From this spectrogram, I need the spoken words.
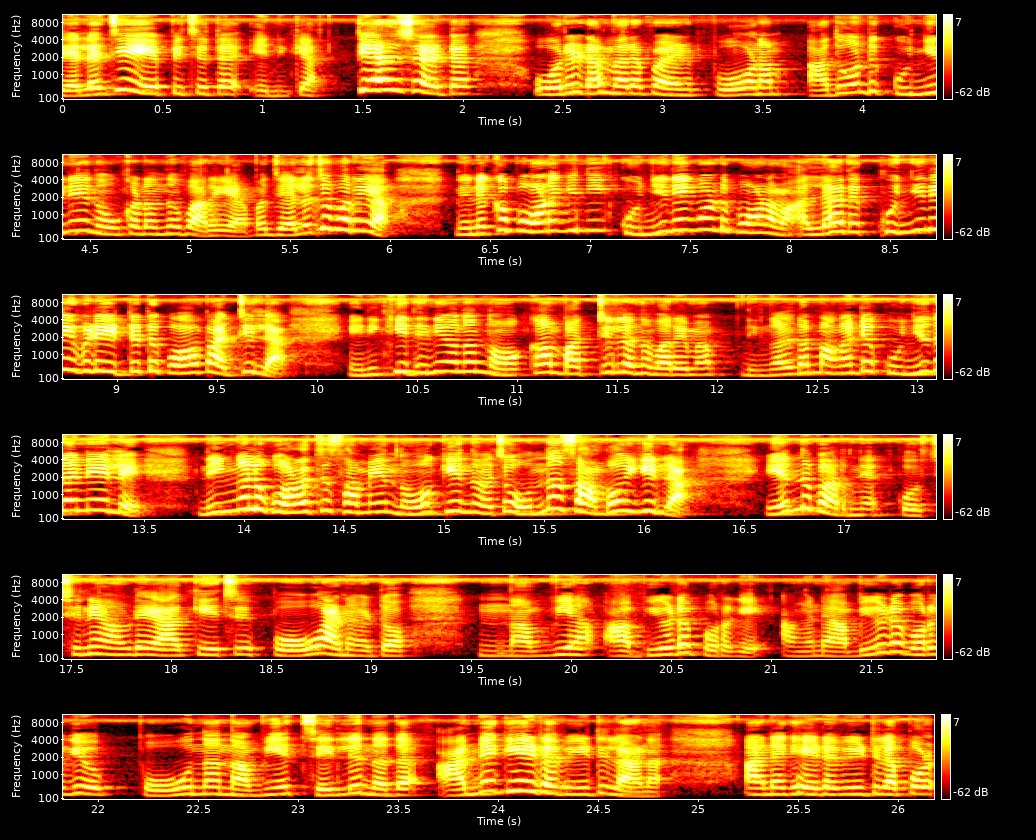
ജലജയെ ഏൽപ്പിച്ചിട്ട് എനിക്ക് അത്യാവശ്യമായിട്ട് ഒരിടം വരെ പോകണം അതുകൊണ്ട് കുഞ്ഞിനെ നോക്കണം എന്ന് പറയാം. അപ്പോൾ ജലജ പറയാം നിനക്ക് പോകണമെങ്കിൽ നീ കുഞ്ഞിനെയും കൊണ്ട് പോകണം അല്ലാതെ കുഞ്ഞിനെ ഇവിടെ ഇട്ടിട്ട് പോകാൻ പറ്റില്ല. എനിക്ക് ഇതിനെ ഒന്നും നോക്കാൻ പറ്റില്ലെന്ന് പറയുമ്പം നിങ്ങളുടെ മകന്റെ കുഞ്ഞു തന്നെയല്ലേ? നിങ്ങൾ കുറച്ച് സമയം നോക്കിയെന്ന് വെച്ചാൽ ഒന്നും സംഭവിക്കില്ല. എന്ന് പറഞ്ഞ് കൊച്ചിനെ അവിടെ ആക്കി വെച്ച് പോവാണ് കേട്ടോ നവ്യ അഭിയുടെ പുറകെ. അങ്ങനെ അഭിയുടെ പുറകെ പോകുന്ന നവ്യ ചെല്ലുന്നത് അനഘയുടെ വീട്ടിലാണ്. അനഘയുടെ വീട്ടിൽ അപ്പോൾ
